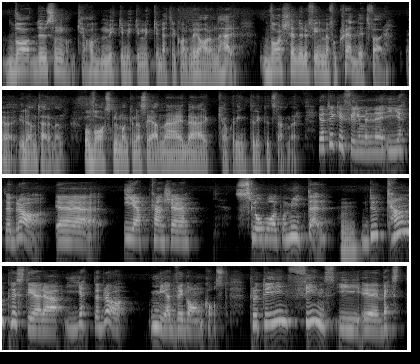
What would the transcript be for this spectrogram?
Vad, du som har mycket, mycket, mycket bättre koll än vad jag har om det här. Vad känner du filmen får credit för eh, i den termen? Och vad skulle man kunna säga, nej, där kanske det inte riktigt stämmer? Jag tycker filmen är jättebra eh, i att kanske slå hål på myter. Du kan prestera jättebra med vegankost. Protein finns i, eh, växt,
